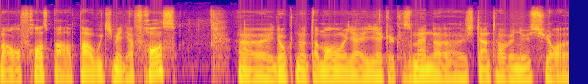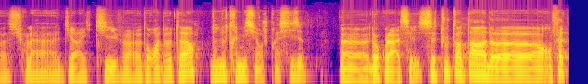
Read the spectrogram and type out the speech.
bah, en France par Wikimedia France. Euh, et donc, notamment, il y a, il y a quelques semaines, euh, j'étais intervenu sur, euh, sur la directive droit d'auteur. de notre émission, je précise. Donc voilà, c'est tout un tas de. En fait,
